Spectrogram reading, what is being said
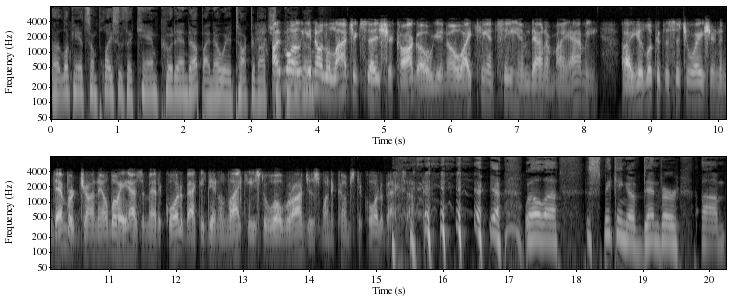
uh, looking at some places that Cam could end up? I know we had talked about Chicago. Uh, well, you know, the logic says Chicago. You know, I can't see him down at Miami. Uh, you look at the situation in Denver. John Elway hasn't met a quarterback he didn't like. He's the Will Rogers when it comes to quarterbacks out there. yeah. Well, uh, speaking of Denver. Um,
